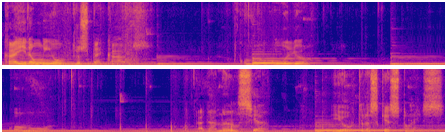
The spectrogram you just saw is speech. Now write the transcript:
caíram em outros pecados, como orgulho, ganância e outras questões.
